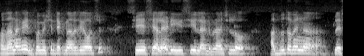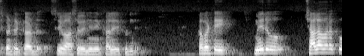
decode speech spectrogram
ప్రధానంగా ఇన్ఫర్మేషన్ టెక్నాలజీ కావచ్చు సిఎస్సి అలైడ్ ఈసీ లాంటి బ్రాంచ్ల్లో అద్భుతమైన placement record Shri Vasavi engineering కాలేజీకి ఉంది. కాబట్టి మీరు చాలా వరకు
